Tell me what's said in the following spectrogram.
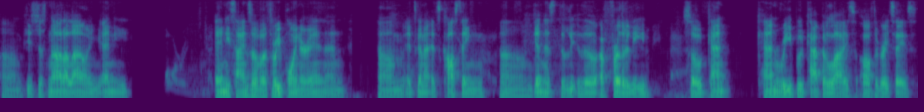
Um, he's just not allowing any any signs of a three pointer in, and um, it's gonna it's costing um, Guinness the, the a further lead. So can can reboot capitalize off the great saves?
